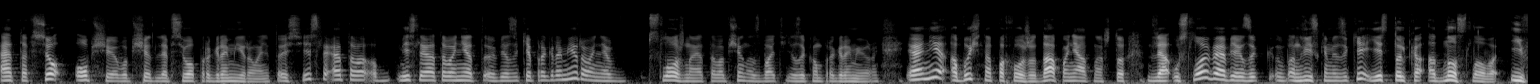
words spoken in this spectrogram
это все общее вообще для всего программирования. То есть если этого, если этого нет в языке программирования, сложно это вообще назвать языком программирования. И они обычно похожи. Да, понятно, что для условия в, язык, в английском языке есть только одно слово — if.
